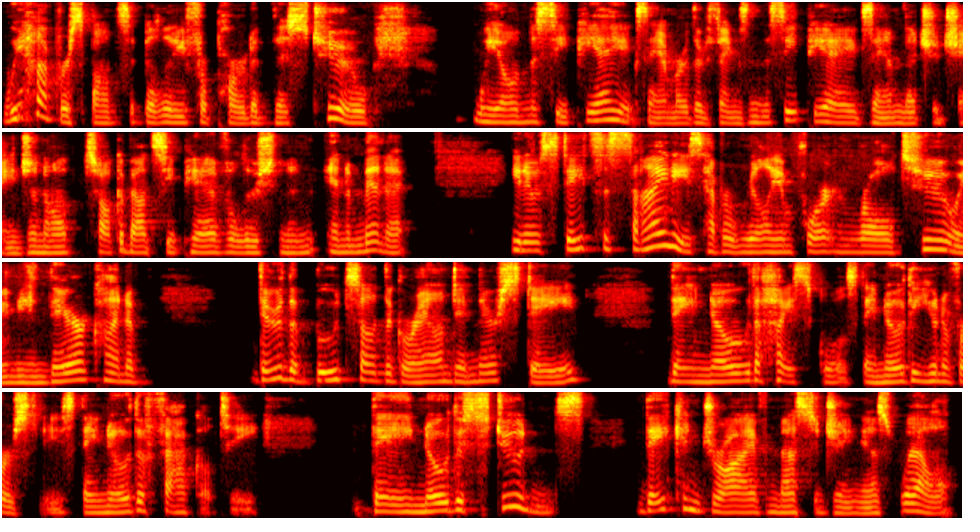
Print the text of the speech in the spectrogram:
we have responsibility for part of this too. We own the CPA exam. Are there things in the CPA exam that should change? And I'll talk about CPA evolution in, in a minute you know, state societies have a really important role too. I mean, they're kind of they're the boots on the ground in their state. They know the high schools, they know the universities, they know the faculty, they know the students. They can drive messaging as well.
